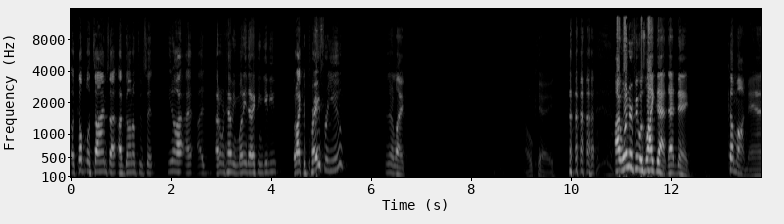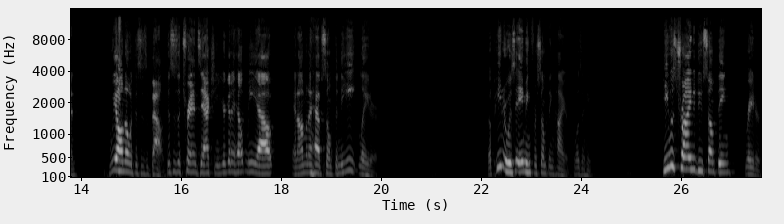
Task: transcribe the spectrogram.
a couple of times I, have gone up to them and said, you know, I, I, I don't have any money that I can give you, but I can pray for you. And they're like, okay. I wonder if it was like that that day. Come on, man we all know what this is about. This is a transaction. You're going to help me out, and I'm going to have something to eat later. But Peter was aiming for something higher, wasn't he? He was trying to do something greater.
